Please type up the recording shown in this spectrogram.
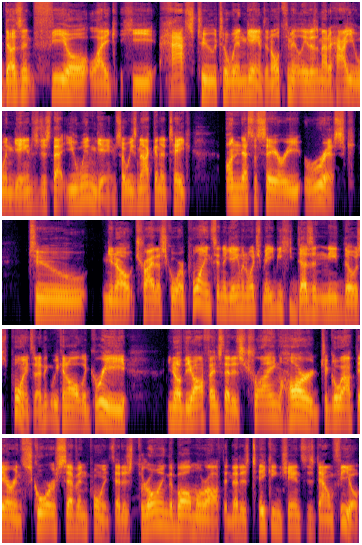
doesn't feel like he has to to win games, and ultimately, it doesn't matter how you win games, just that you win games. So he's not going to take unnecessary risk to you know try to score points in a game in which maybe he doesn't need those points. And I think we can all agree you know, the offense that is trying hard to go out there and score seven points, that is throwing the ball more often, that is taking chances downfield.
